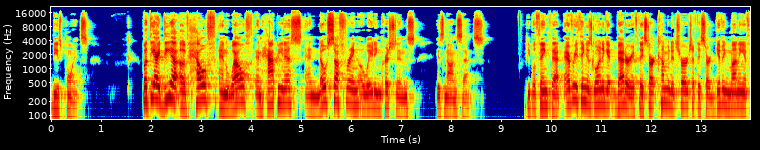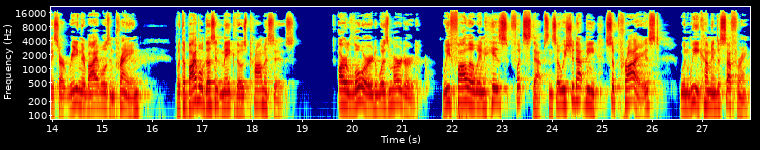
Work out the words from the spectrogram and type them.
these points. But the idea of health and wealth and happiness and no suffering awaiting Christians is nonsense. People think that everything is going to get better if they start coming to church, if they start giving money, if they start reading their Bibles and praying. But the Bible doesn't make those promises. Our Lord was murdered. We follow in his footsteps, and so we should not be surprised when we come into suffering.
